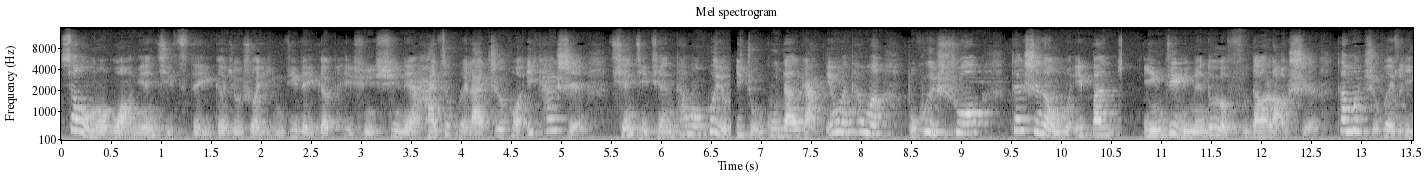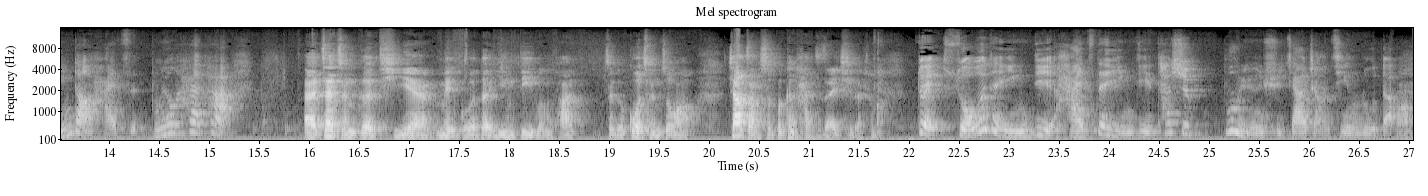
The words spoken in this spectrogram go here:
像我们往年几次的一个就是说营地的一个培训训练，孩子回来之后，一开始前几天他们会有一种孤单感，因为他们不会说。但是呢，我们一般营地里面都有辅导老师，他们只会引导孩子，不用害怕，哎，在整个体验美国的营地文化这个过程中啊，家长是不跟孩子在一起的，是吗？对，所谓的营地，孩子的营地，他是不允许家长进入的。啊，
